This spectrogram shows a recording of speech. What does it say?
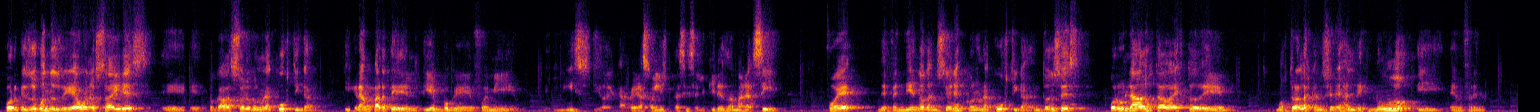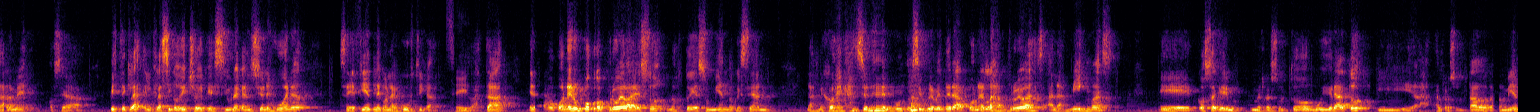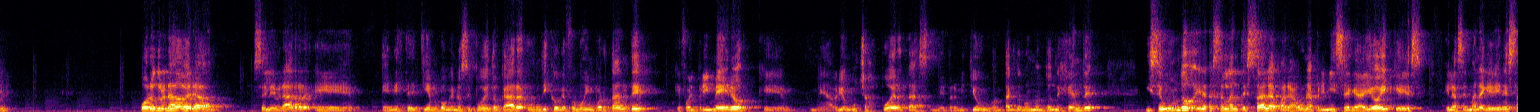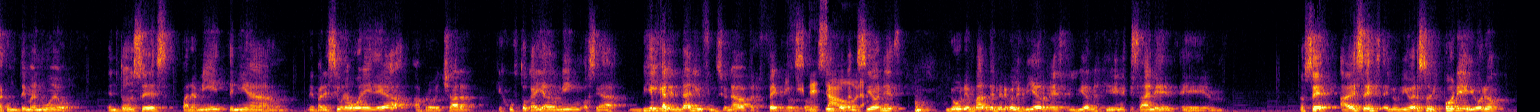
porque yo cuando llegué a Buenos Aires eh, tocaba solo con una acústica, y gran parte del tiempo que fue mi, inicio de carrera solista, si se le quiere llamar así, fue defendiendo canciones con una acústica. Entonces, por un lado estaba esto de mostrar las canciones al desnudo y enfrentarme, o sea, viste el clásico dicho de que si una canción es buena, se defiende con la acústica. Sí. Y basta. Era como poner un poco a prueba eso. No estoy asumiendo que sean las mejores canciones del mundo, simplemente era ponerlas a pruebas a las mismas, eh, cosa que me resultó muy grato y hasta el resultado también. Por otro lado, era celebrar eh, en este tiempo que no se puede tocar un disco que fue muy importante, que fue el primero, que me abrió muchas puertas, me permitió un contacto con un montón de gente. Y segundo, era hacer la antesala para una primicia que hay hoy, que es que la semana que viene saca un tema nuevo. Entonces, para mí tenía, me pareció una buena idea aprovechar que justo caía domingo, o sea, vi el calendario y funcionaba perfecto. Son cinco canciones, lunes, martes, miércoles, viernes. El viernes que viene sale, eh, no sé, a veces el universo dispone y uno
